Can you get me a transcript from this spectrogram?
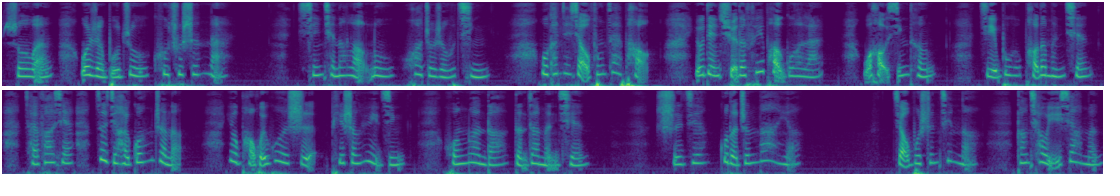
说完，我忍不住哭出声来。先前的老路化作柔情，我看见小风在跑，有点瘸的飞跑过来。我好心疼，几步跑到门前，才发现自己还光着呢，又跑回卧室，披上浴巾，慌乱的等在门前。时间过得真慢呀。脚步声近了，刚敲一下门，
